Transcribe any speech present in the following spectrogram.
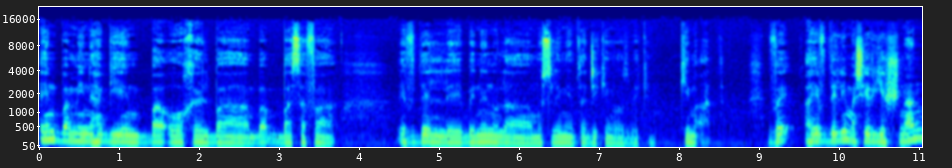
אין במנהגים, באוכל, ב- ב- בשפה, הבדל אה, בינינו למוסלמים, טאג'יקים ואוזבקים. כמעט. וההבדלים אשר ישנן,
